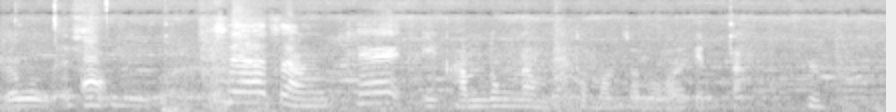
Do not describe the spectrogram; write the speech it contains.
너무 맛있는 거야. 체하지 않게 이 감동란부터 먼저 먹어야겠다.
